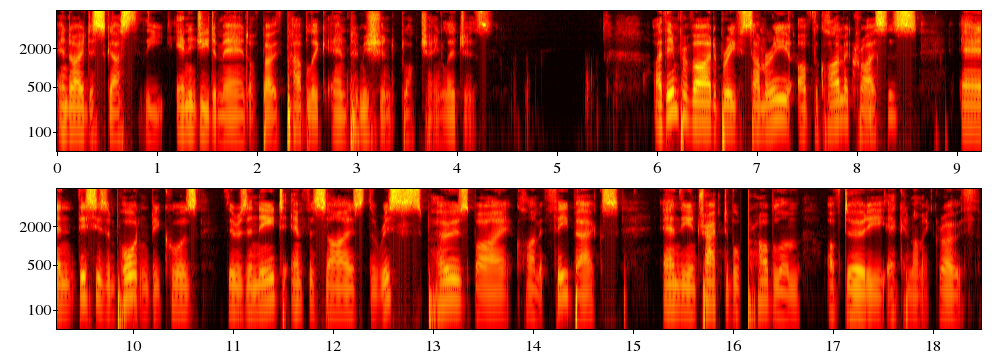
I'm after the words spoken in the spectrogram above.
and I discuss the energy demand of both public and permissioned blockchain ledgers. I then provide a brief summary of the climate crisis and this is important because there is a need to emphasize the risks posed by climate feedbacks and the intractable problem of dirty economic growth.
